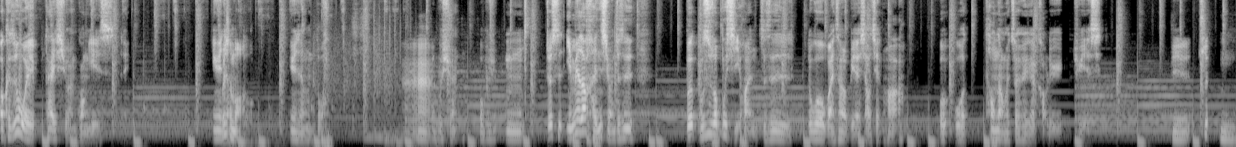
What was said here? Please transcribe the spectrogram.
哦，可是我也不太喜欢逛夜市诶、因为为什么？因为人很多。嗯我不喜欢，我不喜，嗯，就是也没有到很喜欢，就是不不是说不喜欢，只是如果晚上有别的消遣的话，我我通常会最后一个考虑去夜市。别最嗯，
